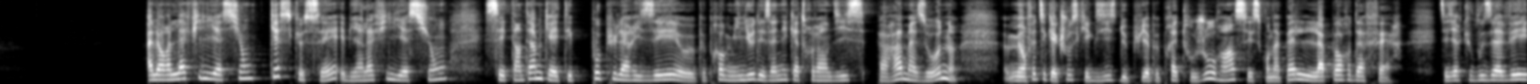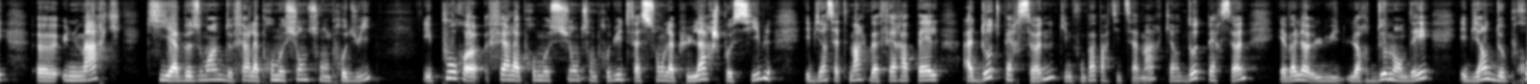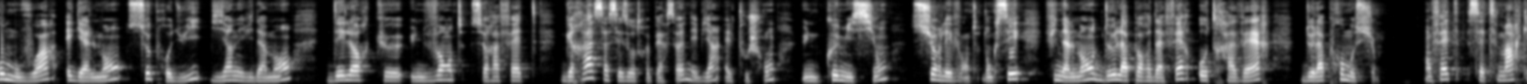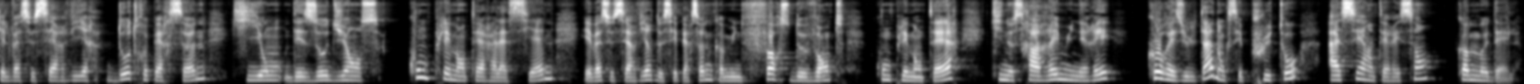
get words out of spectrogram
Alors l'affiliation, qu'est-ce que c'est? Eh bien l'affiliation, c'est un terme qui a été popularisé euh, à peu près au milieu des années 90 par Amazon, mais en fait c'est quelque chose qui existe depuis à peu près toujours, hein. c'est ce qu'on appelle l'apport d'affaires. C'est-à-dire que vous avez euh, une marque qui a besoin de faire la promotion de son produit, et pour euh, faire la promotion de son produit de façon la plus large possible, eh bien cette marque va faire appel à d'autres personnes qui ne font pas partie de sa marque, hein, d'autres personnes, et elle va leur demander eh bien de promouvoir également ce produit, bien évidemment. Dès lors qu'une vente sera faite grâce à ces autres personnes, eh bien elles toucheront une commission sur les ventes. Donc c'est finalement de l'apport d'affaires au travers de la promotion. En fait, cette marque, elle va se servir d'autres personnes qui ont des audiences complémentaires à la sienne et va se servir de ces personnes comme une force de vente complémentaire qui ne sera rémunérée qu'au résultat. Donc c'est plutôt assez intéressant comme modèle.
